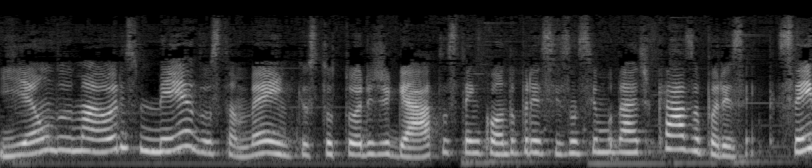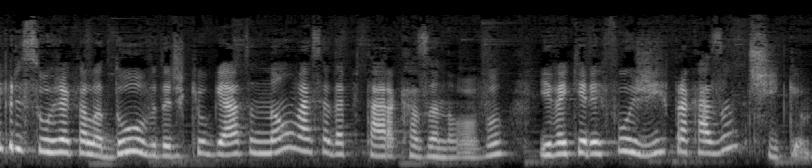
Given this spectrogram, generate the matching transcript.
E é um dos maiores medos também que os tutores de gatos têm quando precisam se mudar de casa, por exemplo. Sempre surge aquela dúvida de que o gato não vai se adaptar à casa nova e vai querer fugir para a casa antiga.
